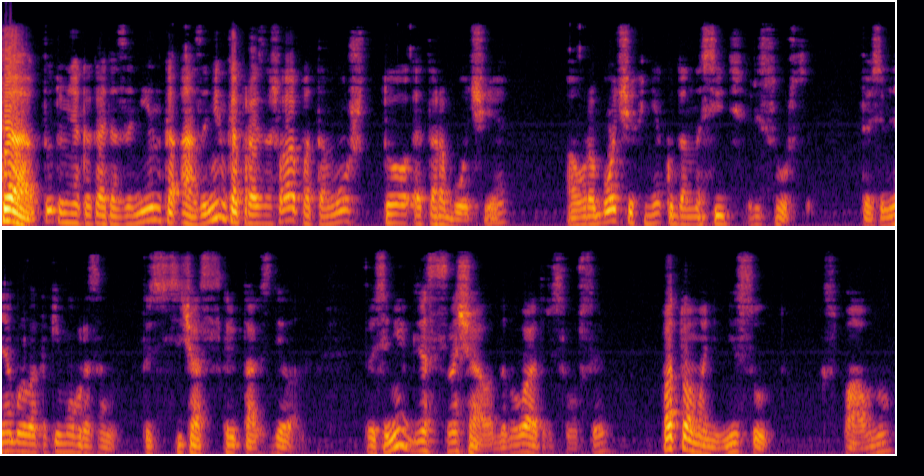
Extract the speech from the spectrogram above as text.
Так, тут у меня какая-то заминка. А, заминка произошла потому, что это рабочие, а у рабочих некуда носить ресурсы. То есть у меня было каким образом, то есть сейчас в скриптах сделано. То есть они для, сначала добывают ресурсы, потом они несут к спауну,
